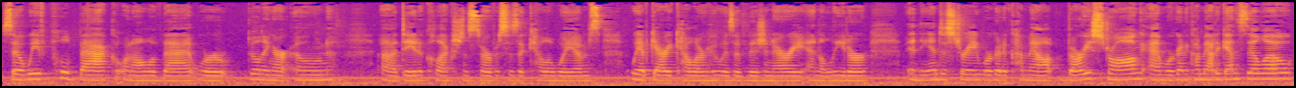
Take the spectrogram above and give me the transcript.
So we've pulled back on all of that. We're building our own uh, data collection services at Keller Williams. We have Gary Keller, who is a visionary and a leader in the industry. We're going to come out very strong, and we're going to come out against Zillow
